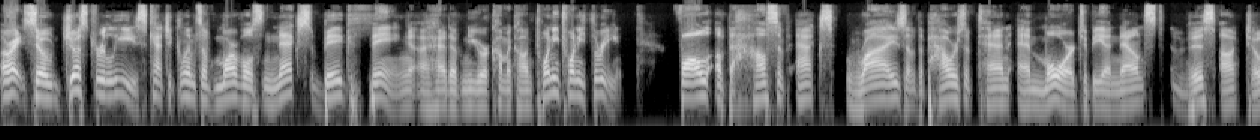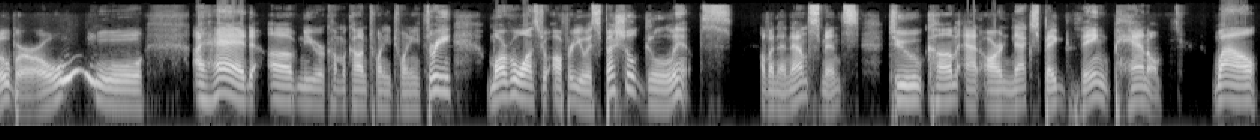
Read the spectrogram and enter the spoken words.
All right, so just released, catch a glimpse of Marvel's next big thing ahead of New York Comic Con 2023. Fall of the House of X, Rise of the Powers of 10, and more to be announced this October. Oh, ahead of New York Comic Con 2023, Marvel wants to offer you a special glimpse of an announcements to come at our next big thing panel. While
